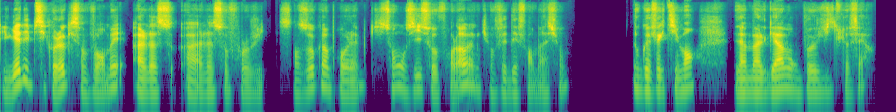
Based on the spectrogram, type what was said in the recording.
il y a des psychologues qui sont formés à la so à la sophrologie, sans aucun problème, qui sont aussi sophrologues, hein, qui ont fait des formations. Donc effectivement, l'amalgame, on peut vite le faire.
